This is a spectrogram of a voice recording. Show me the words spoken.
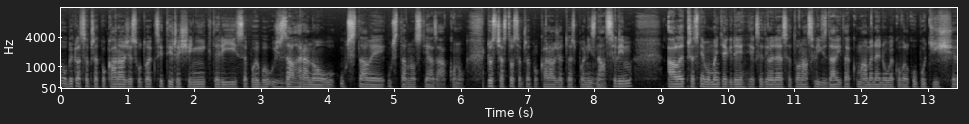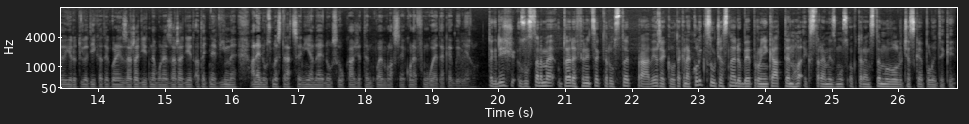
Obvykle se předpokládá, že jsou to jaksi ty řešení, které se pohybují už za hranou ústavy, ústavnosti a zákonu. Dost často se předpokládá, že to je spojený s násilím, ale přesně v momentě, kdy jak se ty lidé se to násilí vzdají, tak máme najednou jako velkou potíž je do této kategorie zařadit nebo nezařadit a teď nevíme a najednou jsme ztracení a najednou se ukáže, že ten pojem vlastně jako nefunguje tak, jak by měl. Tak když zůstaneme u té definice, kterou jste právě řekl, tak nakolik v současné době proniká tenhle extremismus, o kterém jste mluvil do české politiky?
